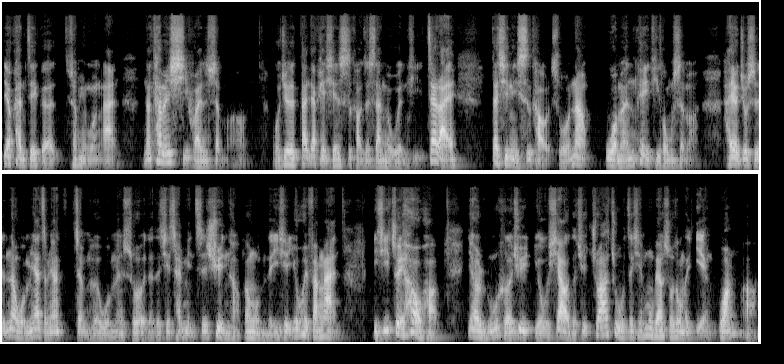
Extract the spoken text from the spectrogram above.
要看这个商品文案？那他们喜欢什么？我觉得大家可以先思考这三个问题，再来再请你思考说，那我们可以提供什么？还有就是，那我们要怎么样整合我们所有的这些产品资讯哈，跟我们的一些优惠方案？以及最后哈，要如何去有效的去抓住这些目标受众的眼光啊？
